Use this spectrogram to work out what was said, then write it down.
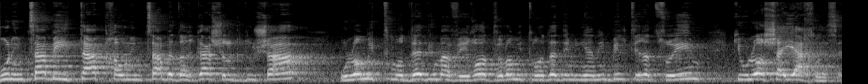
והוא נמצא באיתפחה, הוא נמצא בדרגה של קדושה, הוא לא מתמודד עם עבירות ולא מתמודד עם עניינים בלתי רצויים, כי הוא לא שייך לזה.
